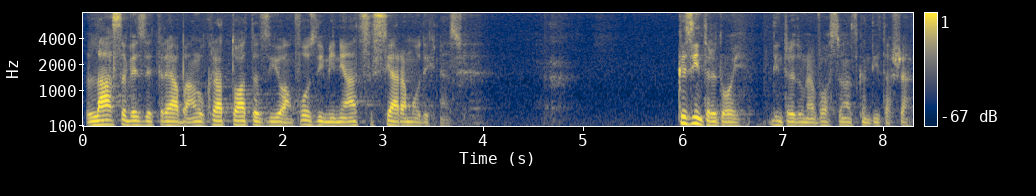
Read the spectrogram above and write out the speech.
lasă vezi de treabă, am lucrat toată ziua, am fost dimineață, seara mă odihnesc. Câți dintre voi, dintre dumneavoastră, n-ați gândit așa?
